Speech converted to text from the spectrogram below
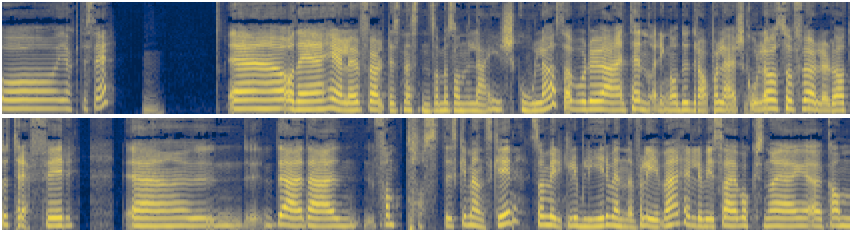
og jakte sel. Mm. Eh, og det hele føltes nesten som en sånn leirskole, altså, hvor du er en tenåring og du drar på leirskole, og så føler du at du treffer det, er, det er fantastiske mennesker som virkelig blir venner for livet. Heldigvis er jeg voksen og jeg kan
